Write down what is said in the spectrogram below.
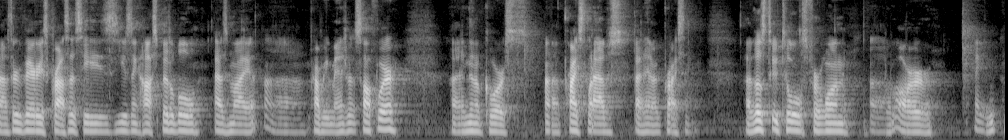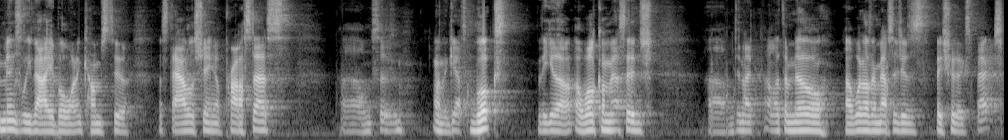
uh, through various processes using Hospitable as my uh, property management software. Uh, and then, of course, uh, Price Labs dynamic pricing. Uh, those two tools, for one, uh, are immensely valuable when it comes to establishing a process. Um, so when the guest books, they get a, a welcome message. Um, then I, I, let them know uh, what other messages they should expect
